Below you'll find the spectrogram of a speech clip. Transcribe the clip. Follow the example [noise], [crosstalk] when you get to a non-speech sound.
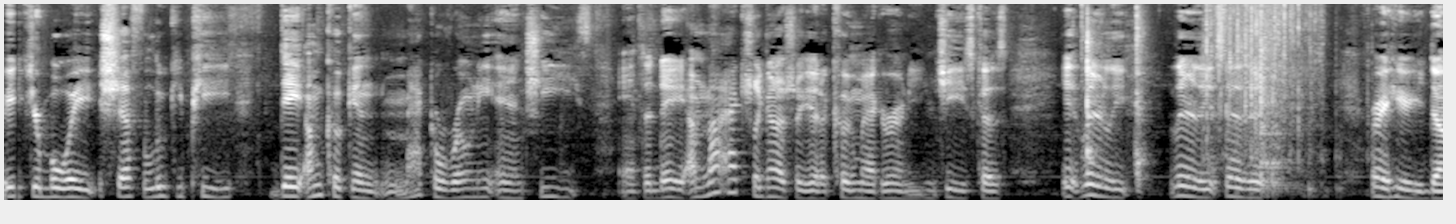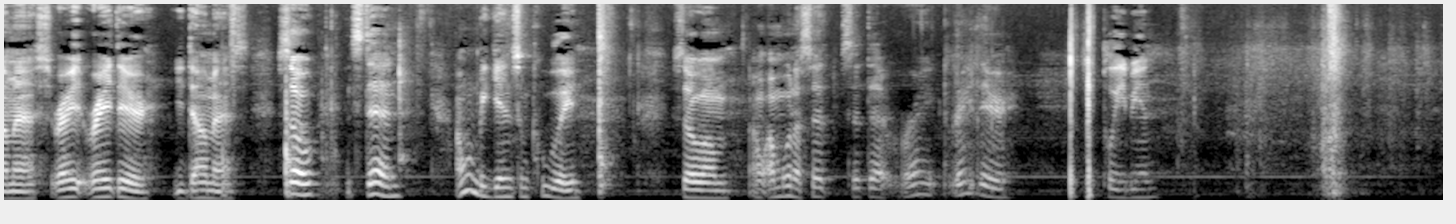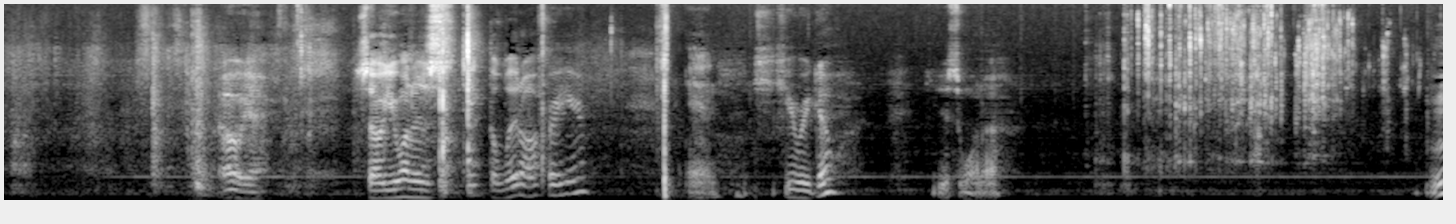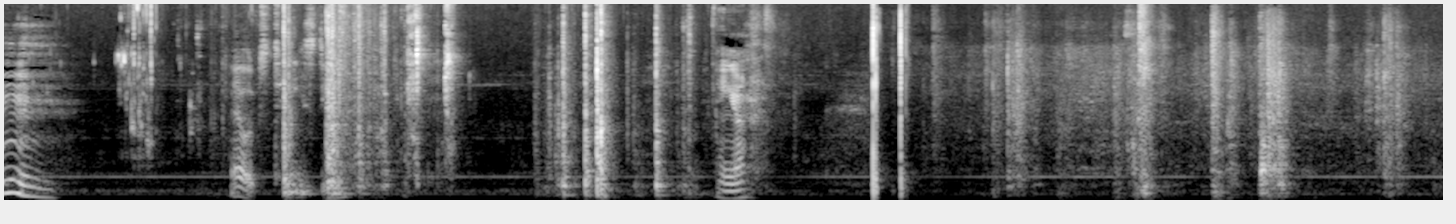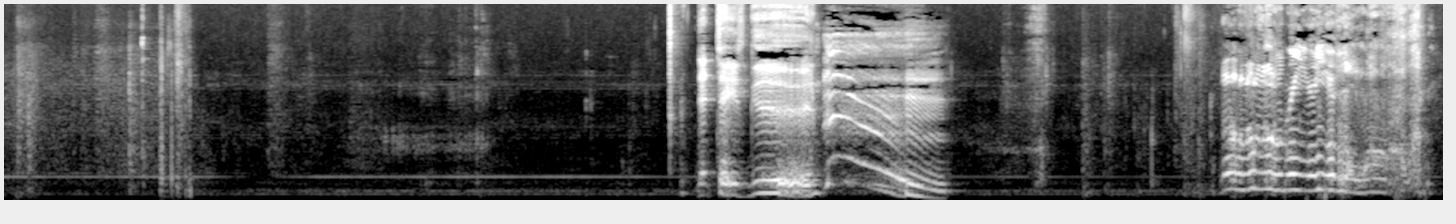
it's your boy Chef Lukey P. Today I'm cooking macaroni and cheese. And today I'm not actually gonna show you how to cook macaroni and cheese because it literally, literally it says it right here, you dumbass. Right, right there, you dumbass. So instead, I'm gonna be getting some Kool-Aid. So um, I'm gonna set set that right, right there, plebeian. So you want to just take the lid off right here, and here we go. You just want to. Mmm. That looks tasty. Hang on. That tastes good. Mm. [laughs] [laughs]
